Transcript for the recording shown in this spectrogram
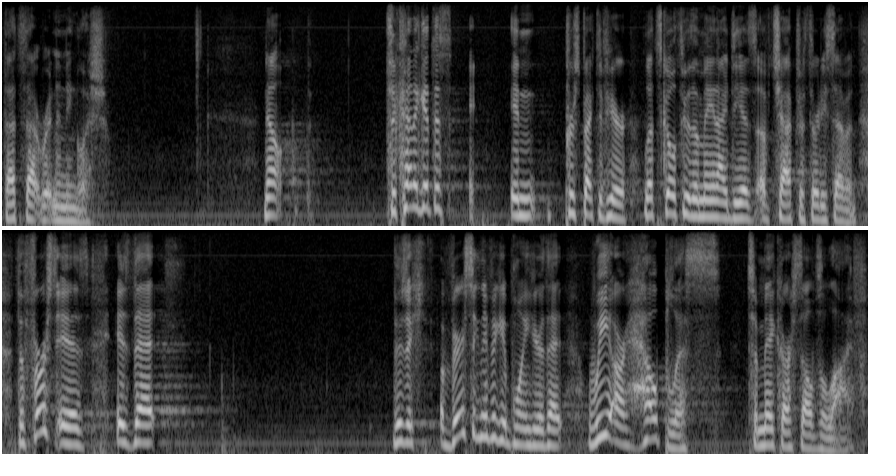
That's that written in English. Now, to kind of get this in perspective here, let's go through the main ideas of chapter 37. The first is is that there's a, a very significant point here that we are helpless to make ourselves alive.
